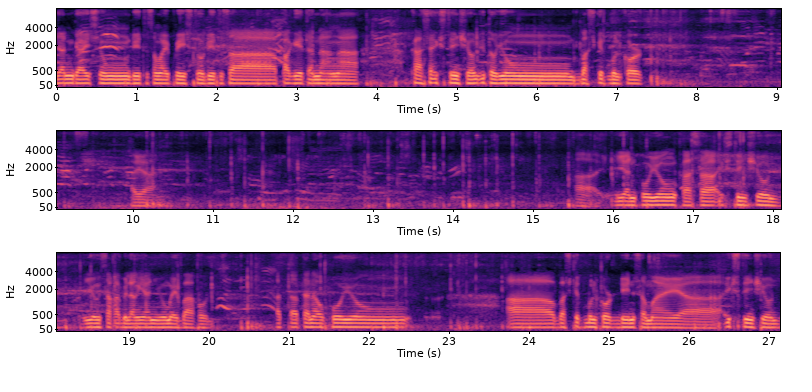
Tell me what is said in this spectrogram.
Yan guys, yung dito sa phase 2, dito sa pagitan ng ah, Casa Extension, ito yung basketball court. Ayan. Ah, yan po yung Casa Extension. Yung sa kabilang yan, yung may bakod. At tatanaw po yung ah, basketball court din sa may ah, extension.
